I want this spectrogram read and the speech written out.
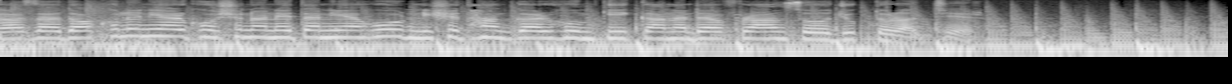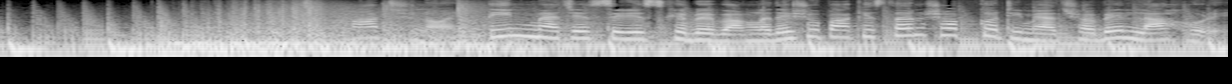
গাজা দখলে নেওয়ার ঘোষণা নেতানিয়াহুর নিষেধাজ্ঞার হুমকি কানাডা, ফ্রান্স ও যুক্তরাজ্যের। নয়। তিন ম্যাচের সিরিজ খেলবে বাংলাদেশ ও পাকিস্তান। সবকটি ম্যাচ হবে লাহোরে।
